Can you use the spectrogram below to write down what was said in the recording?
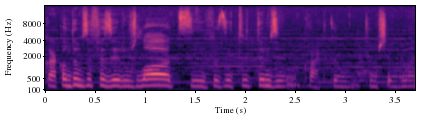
Claro, quando estamos a fazer os lotes e fazer tudo, temos, claro, temos sempre uma,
